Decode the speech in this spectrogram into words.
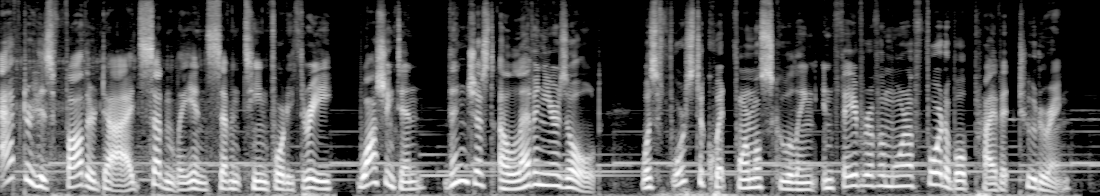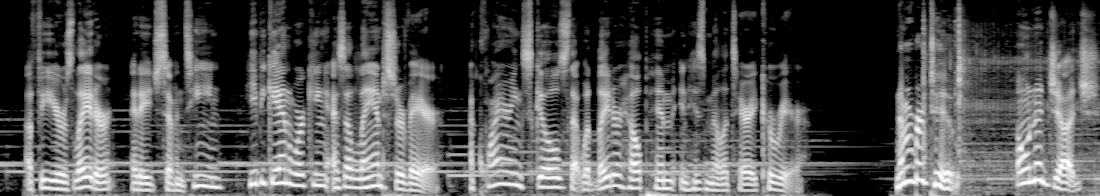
after his father died suddenly in 1743, Washington, then just 11 years old, was forced to quit formal schooling in favor of a more affordable private tutoring. A few years later, at age 17, he began working as a land surveyor, acquiring skills that would later help him in his military career. Number 2. Ona Judge,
